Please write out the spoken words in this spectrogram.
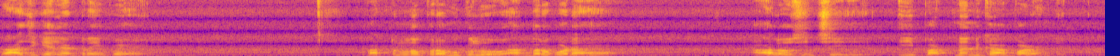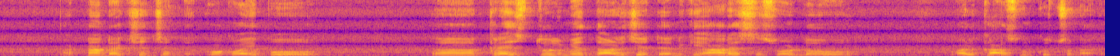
రాజకీయాలు ఎంటర్ అయిపోయాయి. పట్టణంలో ప్రముఖులు అందరూ కూడా ఆలోచించి ఈ పట్టణాన్ని కాపాడండి. పట్టణాన్ని రక్షించండి. ఒకవైపు క్రైస్తవుల మీద దాడి చేయడానికి ఆర్ఎస్ఎస్ వాళ్ళు వాళ్ళు కాసుకుని కూర్చున్నారు.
